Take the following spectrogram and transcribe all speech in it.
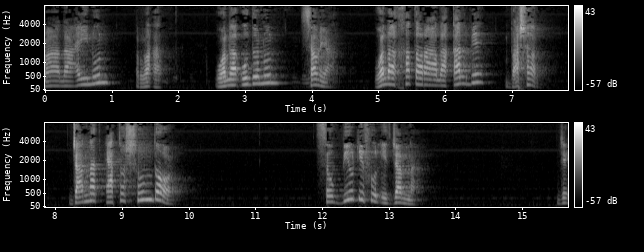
মালা আইনুন ওয়ালা উদনুন সামিয়া ওয়ালা খাতারা আলা কালবে বাসার জান্নাত এত সুন্দর। সো বিউটিফুল ইজ জান্নাত। যে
